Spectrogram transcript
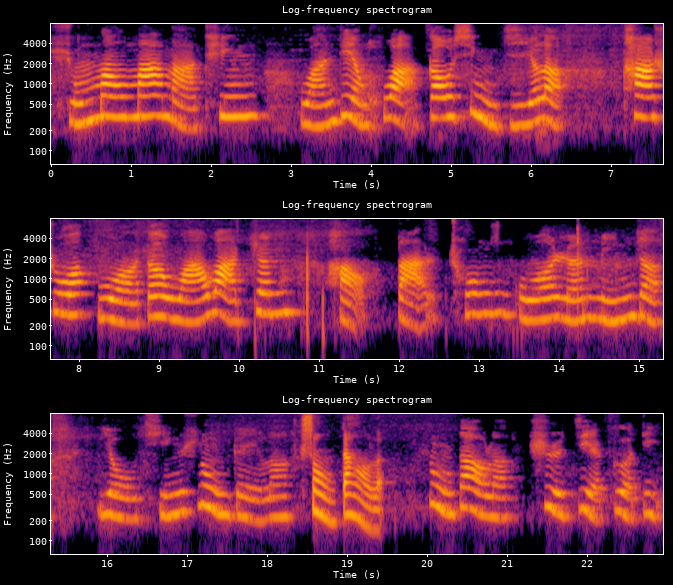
熊猫妈妈听完电话，高兴极了。她说：“我的娃娃真好。”把中国人民的友情送给了，送到了，送到了世界各地。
